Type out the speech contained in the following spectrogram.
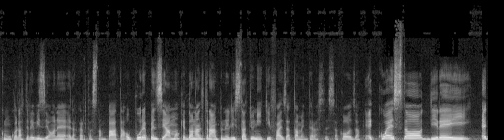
comunque la televisione e la carta stampata. Oppure pensiamo che Donald Trump negli Stati Uniti fa esattamente la stessa cosa. E questo direi è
